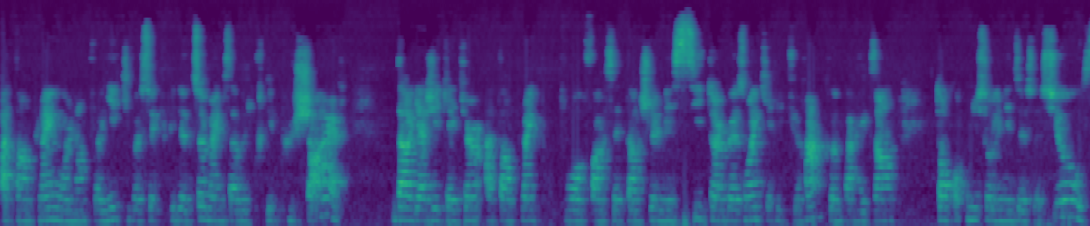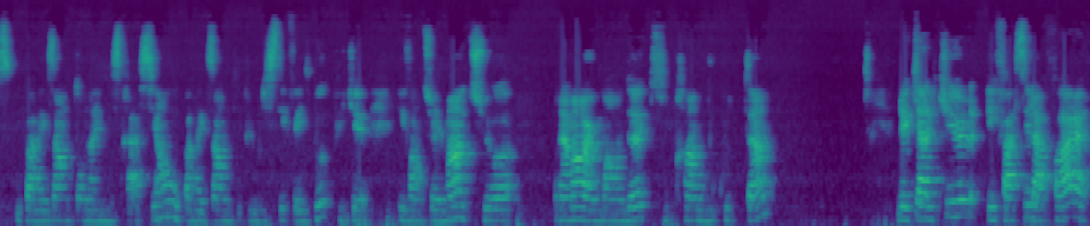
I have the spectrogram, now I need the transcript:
à temps plein ou un employé qui va s'occuper de ça, même ça va te coûter plus cher d'engager quelqu'un à temps plein pour pouvoir faire cette tâche-là. Mais si tu as un besoin qui est récurrent, comme par exemple ton contenu sur les médias sociaux ou, par exemple ton administration ou par exemple tes publicités Facebook, puis que éventuellement tu as vraiment un mandat qui prend beaucoup de temps, le calcul est facile à faire.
